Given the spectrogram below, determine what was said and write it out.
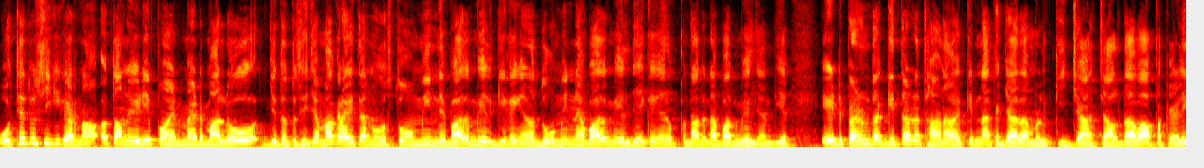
ਉੱਥੇ ਤੁਸੀਂ ਕੀ ਕਰਨਾ? ਤੁਹਾਨੂੰ ਜਿਹੜੀ ਅਪਾਇੰਟਮੈਂਟ ਮੰਨ ਲਓ, ਜਦੋਂ ਤੁਸੀਂ ਜਮ੍ਹਾਂ ਕਰਾਈ, ਤੁਹਾਨੂੰ ਉਸ ਤੋਂ ਮਹੀਨੇ ਬਾਅਦ ਮਿਲ ਗਈ, ਕਈਆਂ ਨੂੰ 2 ਮਹੀਨਿਆਂ ਬਾਅਦ ਮਿਲਦੀ ਹੈ ਕਈਆਂ ਨੂੰ 15 ਦਿਨਾਂ ਬਾਅਦ ਮਿਲ ਜਾਂਦੀ ਹੈ ਇਹ ਡਿਪੈਂਡ ਹੁੰਦਾ ਕਿ ਤੁਹਾਡਾ ਥਾਣਾ ਕਿੰਨਾ ਕੁ ਜ਼ਿਆਦਾ ਮਲਕੀ ਚੱਲਦਾ ਵਾ, ਆਪਾਂ ਕਹਿ ਲਈ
